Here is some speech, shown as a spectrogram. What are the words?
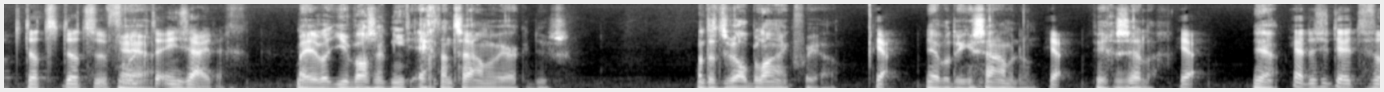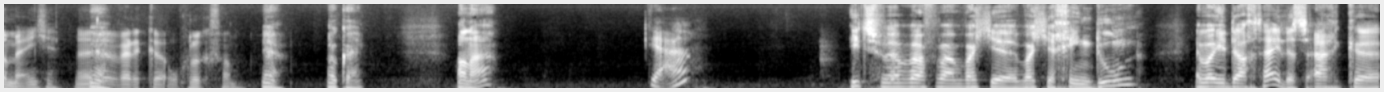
dat, dat, dat vond Ja, ja. ik te eenzijdig. Maar je, je was ook niet echt aan het samenwerken dus. Want dat is wel belangrijk voor jou. Ja. Jij wil dingen samen doen. Ja. Vind je gezellig. Ja. Ja, Ja, dus ik deed te veel met eentje. Ja. Daar werd ik eh, ongelukkig van. oké. Anna, Ja, iets waar, waar- waar- wat, je, wat je ging doen en waar je dacht, hé, hey, dat is eigenlijk... eh,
